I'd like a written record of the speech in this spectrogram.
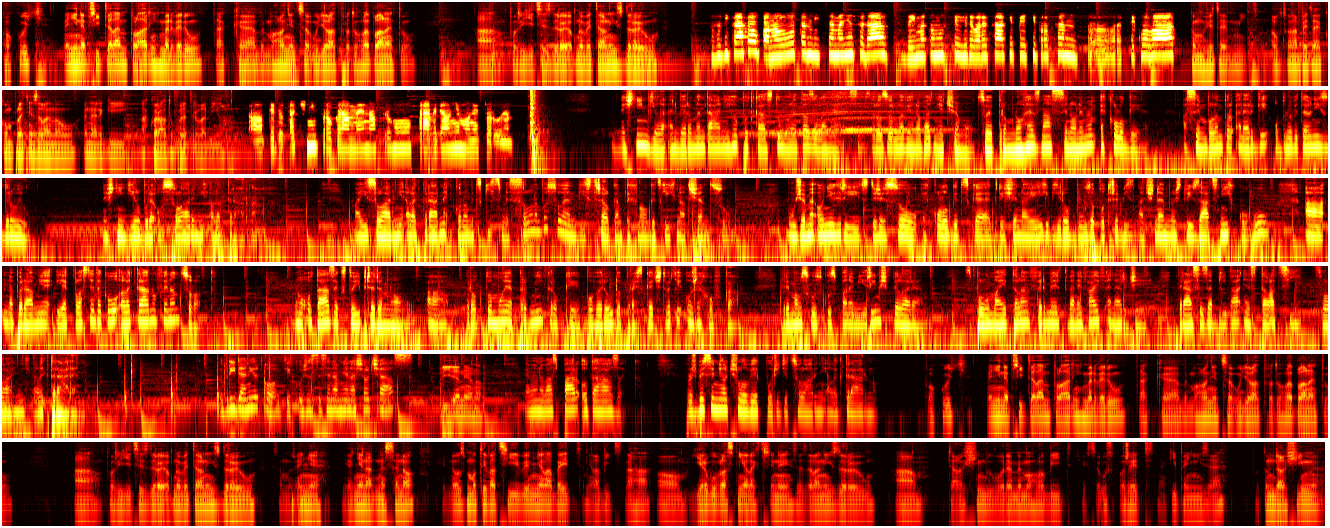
Pokud není nepřítelem polárních medvědů, tak eh, by mohl něco udělat pro tuhle planetu a pořídit si zdroj obnovitelných zdrojů. Co se týká toho panelu, ten víceméně se dá, dejme tomu, z těch 95% eh, recyklovat. To můžete mít auto nabité kompletně zelenou energií, akorát to bude trvat díl. A ty dotační programy na trhu pravidelně monitorujeme. V dnešním díle environmentálního podcastu Moneta zeleně jsem se rozhodla věnovat něčemu, co je pro mnohé z nás synonymem ekologie a symbolem pro energii obnovitelných zdrojů. Dnešní díl bude o solárních elektrárnách. Mají solární elektrárny ekonomický smysl nebo jsou jen výstřelkem technologických nadšenců? Můžeme o nich říct, že jsou ekologické, když je na jejich výrobu zapotřebí značné množství vzácných kovů? A napadá mě, jak vlastně takovou elektrárnu financovat? Mnoho otázek stojí přede mnou a proto moje první kroky povedou do pražské čtvrti Ořechovka, kde mám schůzku s panem Jiřím Špilerem, spolumajitelem firmy 25 Energy, která se zabývá instalací solárních elektráren. Dobrý den, Jirko, děkuji, že jsi si na mě našel čas. Dobrý den, Jana. Já mám na vás pár otázek. Proč by si měl člověk pořídit solární elektrárnu? Pokud není nepřítelem polárních medvědů, tak eh, by mohl něco udělat pro tuhle planetu a pořídit si zdroj obnovitelných zdrojů. Samozřejmě mírně nadneseno. Jednou z motivací by měla být, měla být snaha o výrobu vlastní elektřiny ze zelených zdrojů a dalším důvodem by mohlo být, že chce uspořit nějaký peníze. Potom dalším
